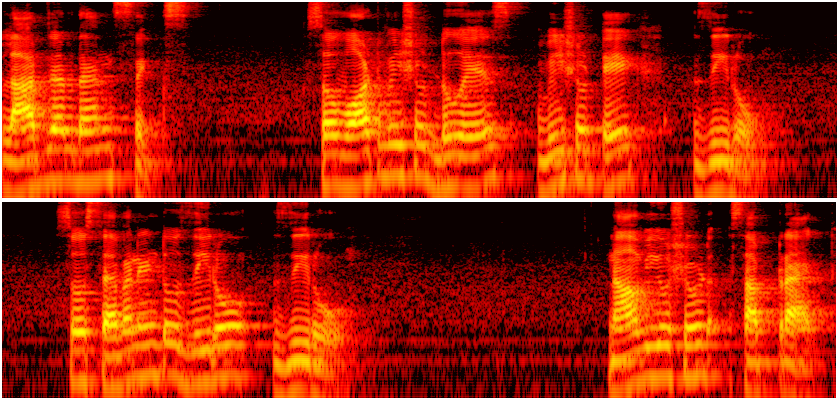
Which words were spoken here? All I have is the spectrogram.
larger than 6. So, what we should do is we should take 0. So, 7 into 0, 0. Now, you should subtract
